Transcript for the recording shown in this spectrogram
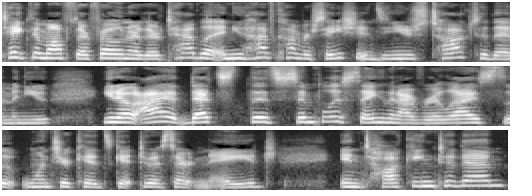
take them off their phone or their tablet and you have conversations and you just talk to them and you you know I that's the simplest thing that I've realized that once your kids get to a certain age in talking to them,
